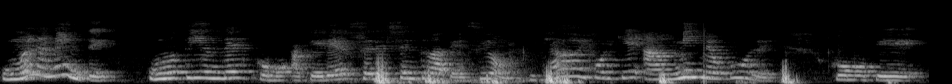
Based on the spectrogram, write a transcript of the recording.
humanamente uno tiende como a querer ser el centro de atención. Y ay, ¿por qué a mí me ocurre? Como que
